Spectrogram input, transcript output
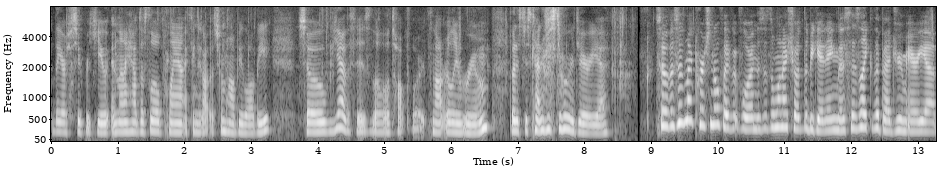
They are super cute. And then I have this little plant. I think I got this from Hobby Lobby. So yeah, this is the little top floor. It's not really a room, but it's just kind of a storage area. So this is my personal favorite floor, and this is the one I showed at the beginning. This is like the bedroom area.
